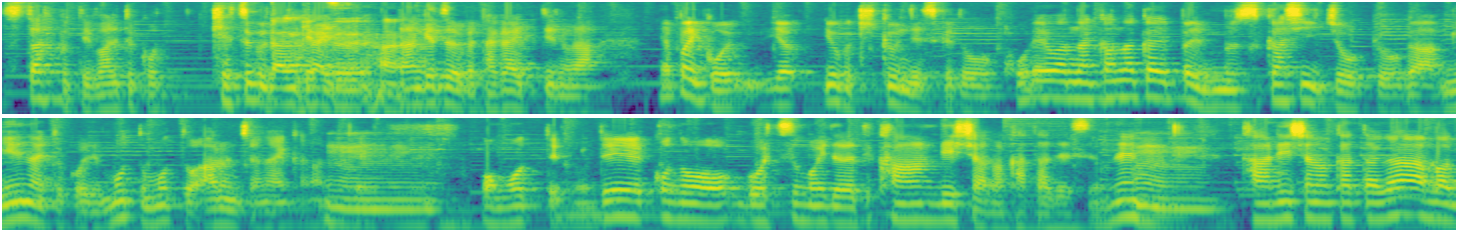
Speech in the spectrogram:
スタッフって割とこう結具が高い。団結。はい。団結力が高いっていうのがやっぱりこうやよく聞くんですけどこれはなかなかやっぱり難しい状況が見えないところでもっともっとあるんじゃないかなっうてん思ってるのでこのご質問いただいて管理者の方ですよね。うん管理者の方が、まあ、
